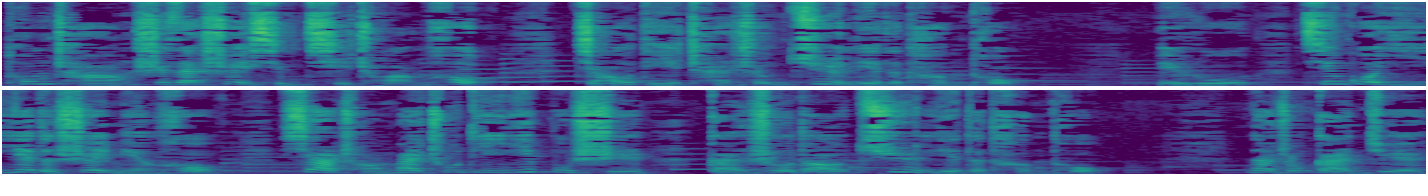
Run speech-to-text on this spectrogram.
通常是在睡醒起床后，脚底产生剧烈的疼痛。比如，经过一夜的睡眠后，下床迈出第一步时，感受到剧烈的疼痛，那种感觉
